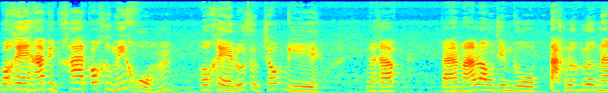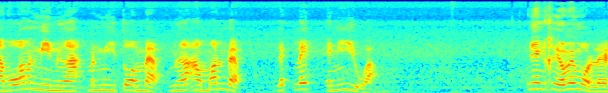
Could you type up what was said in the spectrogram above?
โอเคฮะผิดคาดก็คือไม่ขม โอเค รู้สึกโชคดีนะครับแต่มาลองชิมดูตักลึกๆนะ เพราะว่ามันมีเนื้อ มันมีตัวแบบเนื้ออัลมอนด์แบบเล็กๆไอ้นี่อยู่อะนี่ยังเคี้ยวไม่หมดเลย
